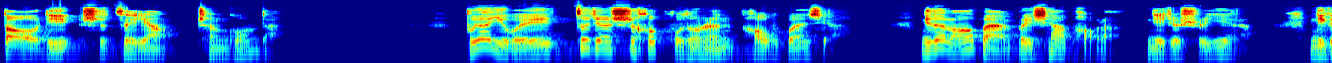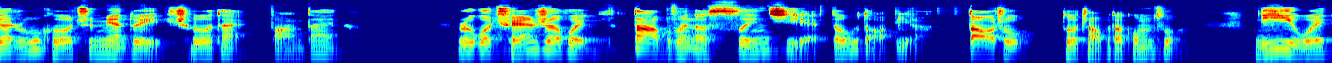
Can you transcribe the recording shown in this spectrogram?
到底是怎样成功的？不要以为这件事和普通人毫无关系啊！你的老板被吓跑了，你也就失业了，你该如何去面对车贷、房贷呢？如果全社会大部分的私营企业都倒闭了，到处都找不到工作。你以为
